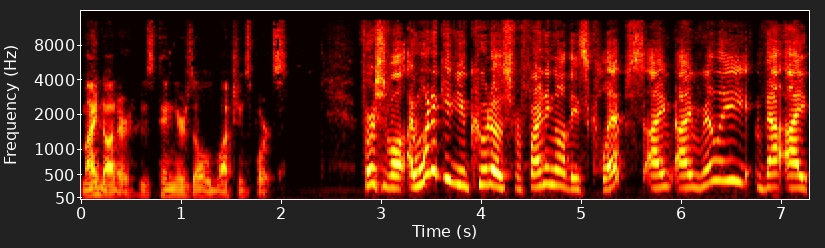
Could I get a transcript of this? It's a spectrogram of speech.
my daughter, who's 10 years old, watching sports? First of all, I want to give you kudos for finding all these clips. I, I really, I,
